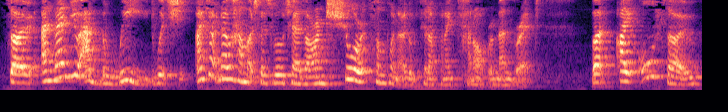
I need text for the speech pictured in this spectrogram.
So, and then you add the weed, which I don't know how much those wheelchairs are. I'm sure at some point I looked it up and I cannot remember it. But I also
